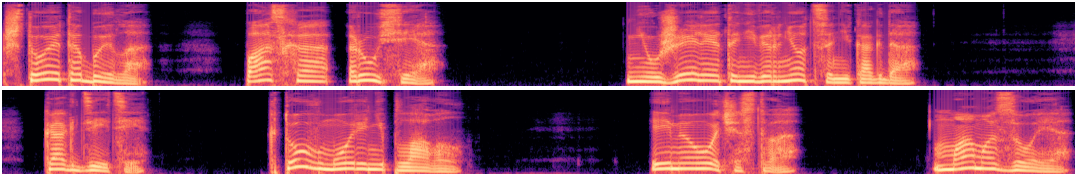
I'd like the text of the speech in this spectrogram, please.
Что это было? Пасха Русия. Неужели это не вернется никогда? Как дети. Кто в море не плавал? Имя отчество. Мама Зоя.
